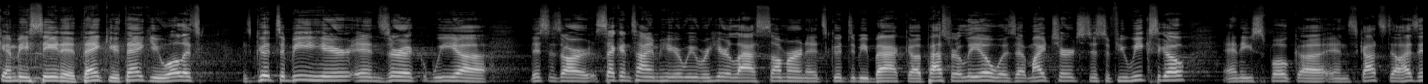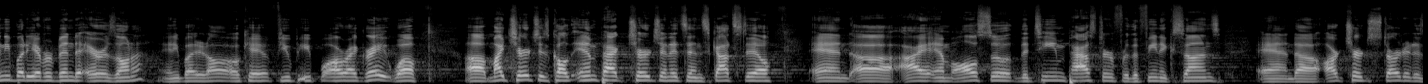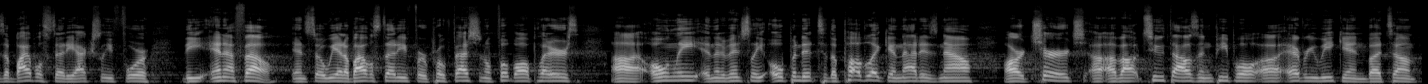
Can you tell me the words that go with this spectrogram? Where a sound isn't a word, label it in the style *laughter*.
can be seated. Thank you, thank you. Well, it's it's good to be here in Zurich. We uh, this is our second time here. We were here last summer, and it's good to be back. Uh, Pastor Leo was at my church just a few weeks ago, and he spoke uh, in Scottsdale. Has anybody ever been to Arizona? Anybody at all? Okay, a few people. All right, great. Well, uh, my church is called Impact Church, and it's in Scottsdale. And uh, I am also the team pastor for the Phoenix Suns. And uh, our church started as a Bible study actually for the NFL. And so we had a Bible study for professional football players uh, only, and then eventually opened it to the public. And that is now our church, uh, about 2,000 people uh, every weekend. But um,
